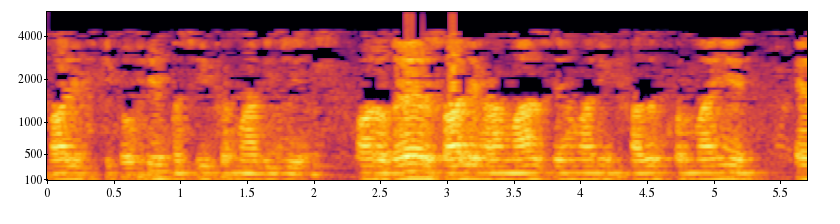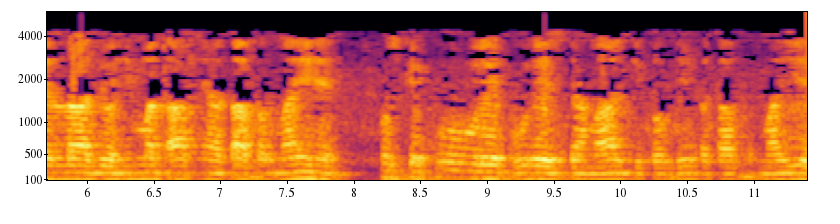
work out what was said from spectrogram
صالح کی توفیق نصیب فرما دیجیے اور غیر صالح اعمال سے ہماری حفاظت فرمائیے۔ اے اللہ، جو ہمت آپ نے عطا فرمائی ہے اس کے پورے پورے استعمال کی توفیق عطا فرمائیے،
